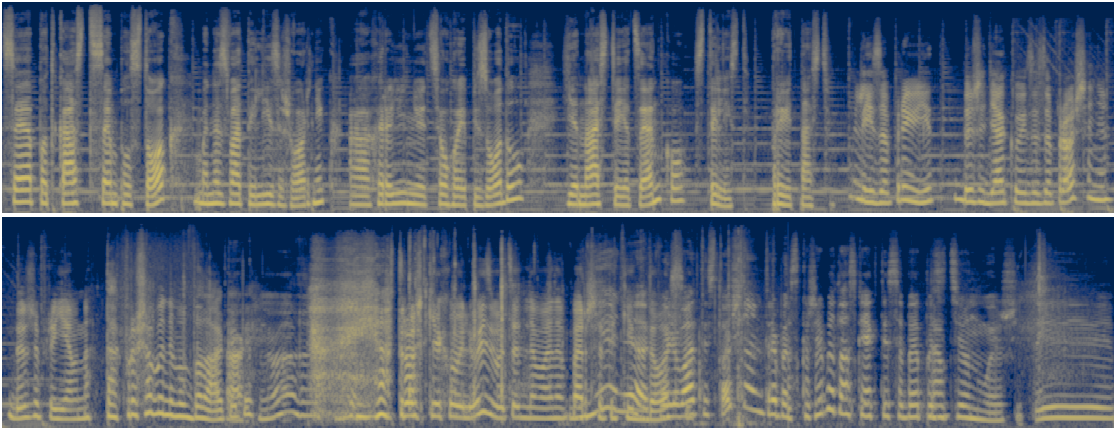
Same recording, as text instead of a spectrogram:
це подкаст Simple Talk. Мене звати Ліза Жорнік. А героїнею цього епізоду є Настя Яценко, стиліст. Привіт, Настю. Ліза, привіт. Дуже дякую за запрошення. Дуже приємно. Так, про що будемо балакати? Так, ну, Я трошки хвилююсь, бо це для мене перший ні, такий ні, досвід. Хвилюватись точно не треба. Скажи, будь ласка, як ти себе позиціонуєш? Ти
